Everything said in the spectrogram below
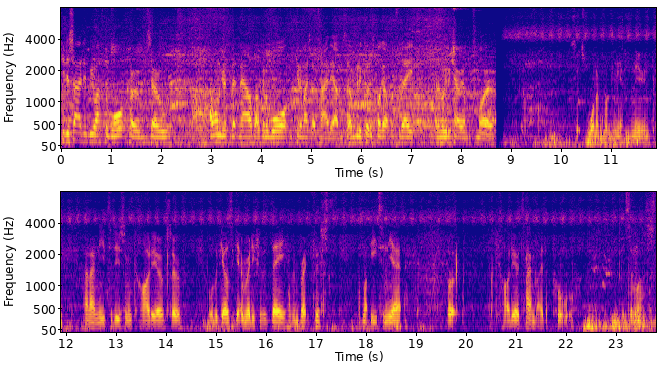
she decided we will have to walk home, so I wanna go to bed now, but I'm gonna walk. You can imagine how tired I am, so I'm gonna cut this vlog out for today, and then we're gonna carry on for tomorrow. So it's one o'clock in the afternoon and I need to do some cardio. So all the girls are getting ready for the day, having breakfast. I've not eaten yet, but cardio time by the pool. It's a must.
